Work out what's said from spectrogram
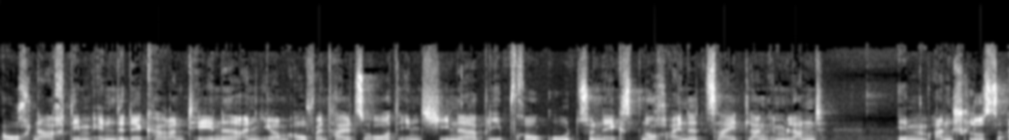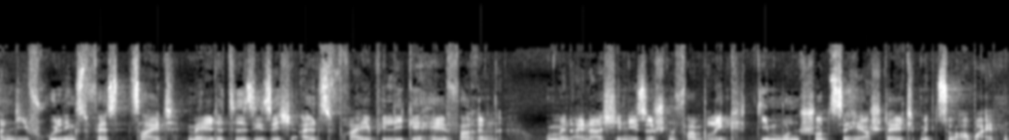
Auch nach dem Ende der Quarantäne an ihrem Aufenthaltsort in China blieb Frau Gut zunächst noch eine Zeit lang im Land. Im Anschluss an die Frühlingsfestzeit meldete sie sich als freiwillige Helferin, um in einer chinesischen Fabrik, die Mundschutze herstellt, mitzuarbeiten.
